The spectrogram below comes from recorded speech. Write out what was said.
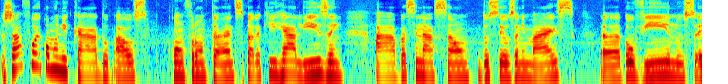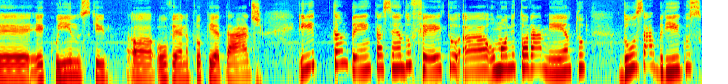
Já foi comunicado aos confrontantes para que realizem a vacinação dos seus animais, uh, bovinos, eh, equinos que uh, houver na propriedade e também está sendo feito uh, o monitoramento dos abrigos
